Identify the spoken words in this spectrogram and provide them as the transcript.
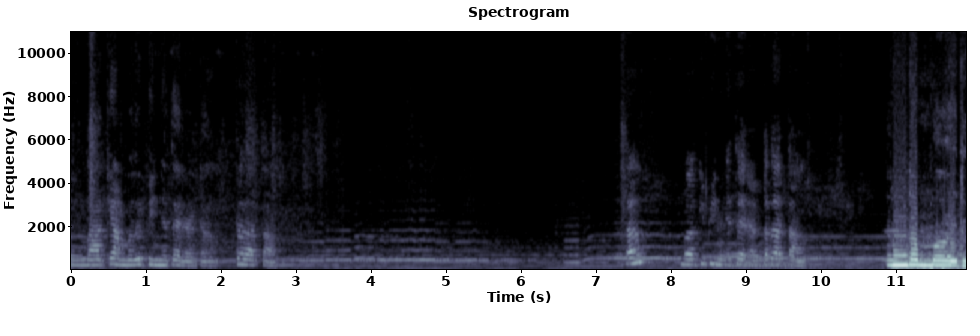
ഏഹ്, ബാക്കി അമ്പത് പിന്നെ തരാം കേട്ടോ കേട്ടോ താത്ത താത്ത ബാക്കി പിന്നെ തരാം കേട്ടോ താത്ത. എന്റെ ഇത്?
